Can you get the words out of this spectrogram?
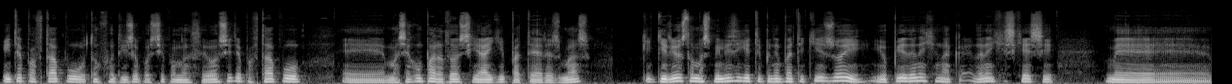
είτε από αυτά που τον φωτίζει όπως είπαμε ο Θεός είτε από αυτά που ε, μας έχουν παραδώσει οι Άγιοι Πατέρες μας και κυρίως θα μας μιλήσει για την πνευματική ζωή η οποία δεν έχει, δεν έχει σχέση με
